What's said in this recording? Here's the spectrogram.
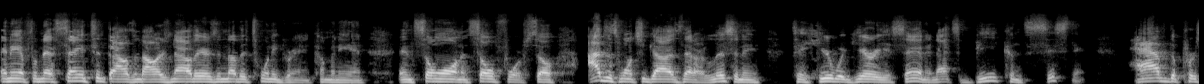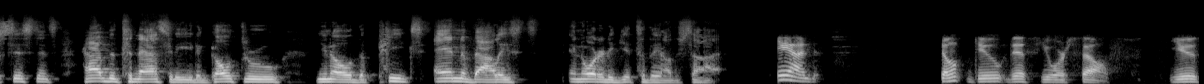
And then from that same $10,000, now there's another 20 grand coming in and so on and so forth. So I just want you guys that are listening to hear what Gary is saying, and that's be consistent. Have the persistence, have the tenacity to go through, you know, the peaks and the valleys in order to get to the other side. And don't do this yourself. Use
